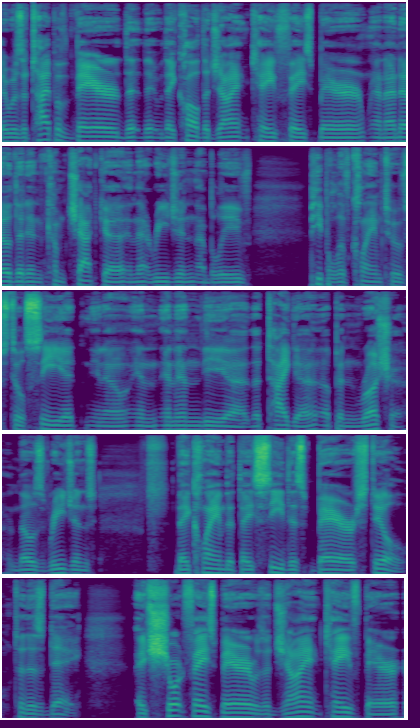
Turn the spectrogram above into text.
There was a type of bear that, that they call the giant cave face bear, and I know that in Kamchatka in that region, I believe people have claimed to have still see it, you know, and and in the uh, the taiga up in Russia and those regions, they claim that they see this bear still to this day. A short faced bear was a giant cave bear,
